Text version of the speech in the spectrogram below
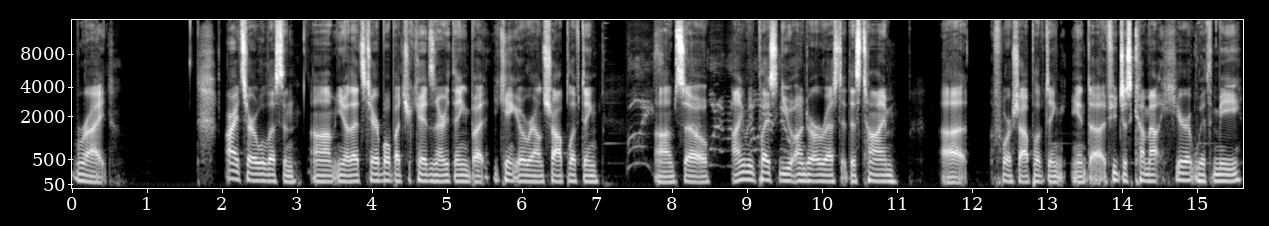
Right. All right, sir. Well, listen. Um, you know that's terrible about your kids and everything, but you can't go around shoplifting. Um, so I'm gonna be placing you under arrest at this time, uh, for shoplifting. And uh, if you just come out here with me,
